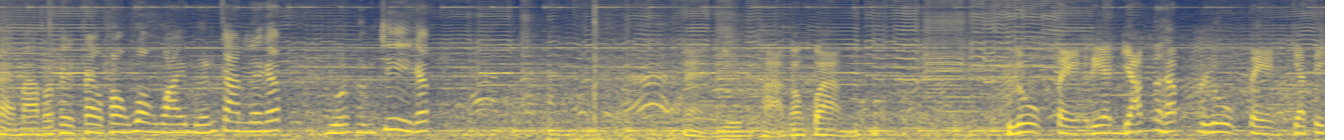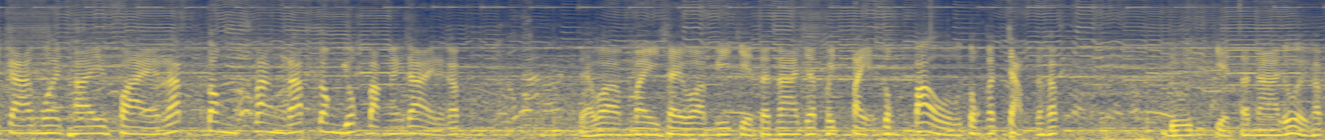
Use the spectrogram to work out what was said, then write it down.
หมมาประเภทแคล่วคล่องว่องไวเหมือนกันเลยครับหยวนเพิงจี้ครับแหม่ยืนขากว้างๆลูกเตะเรียนย้ำนะครับ ลูกเตะกติกามวยไทยฝ่ายรับต้องตั้งรับต้องยกบังให้ได้นะครับ แต่ว่าไม่ใช่ว่ามีเจตนาจะไปเตะตรงเป้าตรงกระจับนะครับ ดูที่เจตนาด้วยครับ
